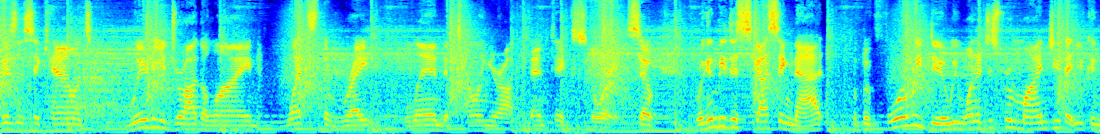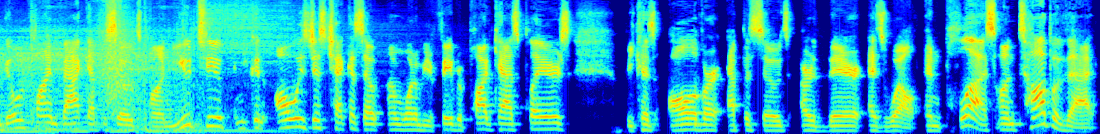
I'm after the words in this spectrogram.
business account? Where do you draw the line? What's the right blend of telling your authentic story? So, we're going to be discussing that. But before we do, we want to just remind you that you can go and find back episodes on YouTube, and you can always just check us out on one of your favorite podcast players because all of our episodes are there as well. And plus, on top of that,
